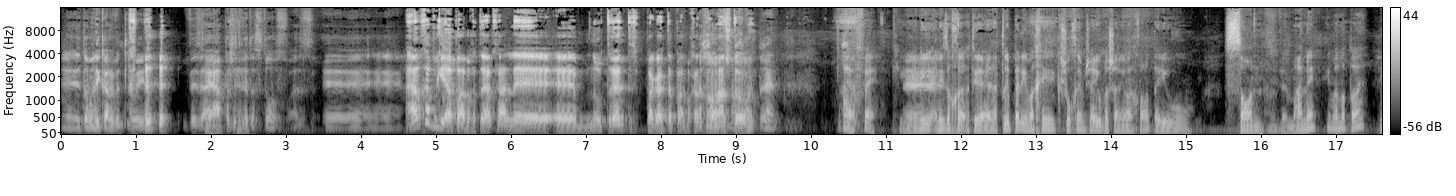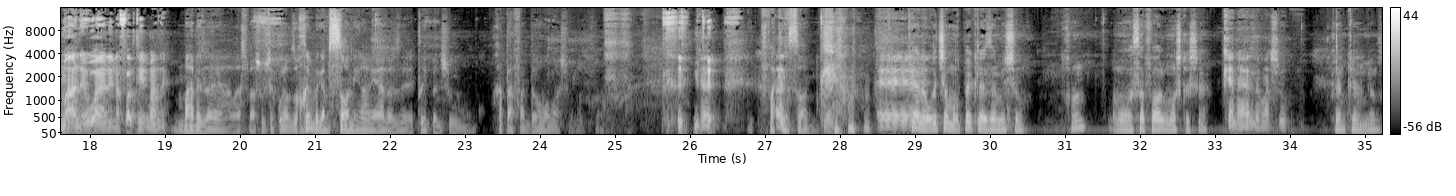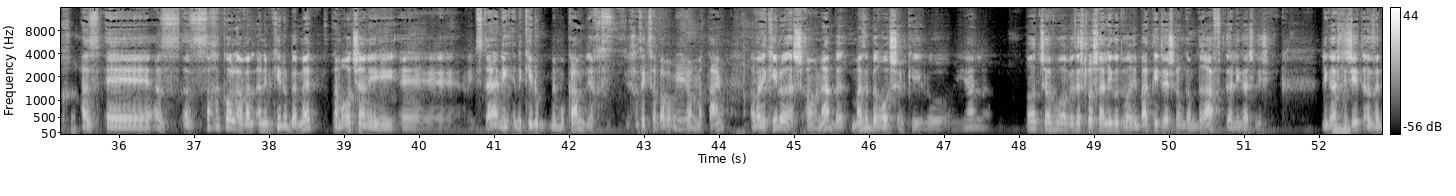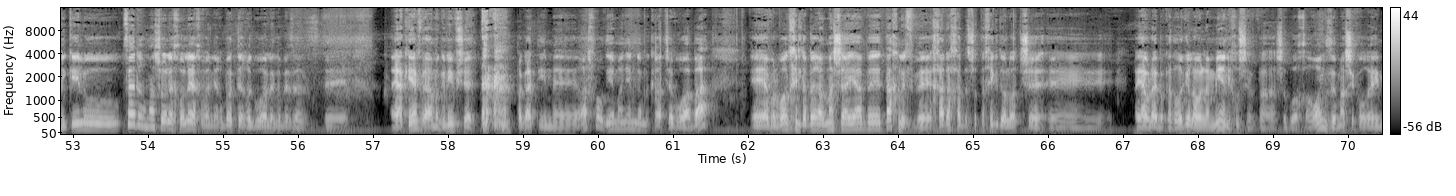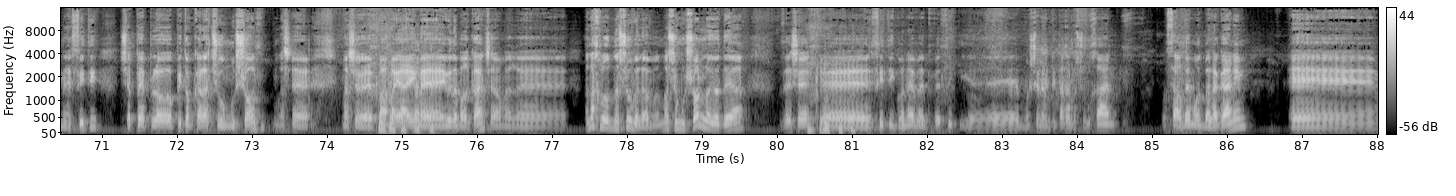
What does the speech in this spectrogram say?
אה, דומיניק קלוורט לואין, וזה היה פשוט קטסטרוף, אז אה, היה לך פגיעה פעם אחת, היה לך על, נו, טרנד, פגעת פעם אחת נכון, ממש נכון, טוב. טרנד. אה יפה. כי אני אני זוכר תראה הטריפלים הכי קשוחים שהיו בשנים האחרונות היו סון ומאנה אם אני לא טועה. מאנה, וואי, אני נפלתי עם מאנה. מאנה זה היה מש- משהו שכולם זוכרים וגם סון נראה לי היה לו איזה triple שהוא חטף אדום או משהו. לא זוכר. כן. fucking סון. אה, כן, הוריד שם מרפק לאיזה מישהו, נכון? או עשה פאול ממש קשה. כן, היה איזה משהו. כן, כן, גם זוכר. אז, אה, אז, אז סך הכל, אבל אני כאילו באמת, למרות שאני אה, אני אצטער, אני, אני כאילו ממוקם יחס, יחסית סבבה מיליון 200, אבל אני כאילו, העונה, מה זה בראש של כאילו, יאללה, עוד שבוע וזה שלושה ליגות, כבר איבדתי את זה, יש לנו גם דראפט, זה הליגה השלישית. ליגה השלישית, אז אני כאילו, בסדר, מה שהולך הולך, ואני הרבה יותר רגוע לגבי זה, אז אה, היה כיף והיה מגניב שפגעתי עם אה, רשפורד, יהיה מעניין גם לקראת שבוע הבא. אה, אבל בואו נתחיל לדבר על מה שהיה בתכלס, ואחד החדשות הכי גדולות שהיה אולי בכדורגל העולמי, אני חושב, בשבוע האחרון, זה מה שקורה עם סיטי, שפפ לא פתאום קלט שהוא מושון, מה, ש, מה שפעם היה עם יהודה ברקן, שהיה אומר, אנחנו עוד נשוב אליו, מה שמושון לא יודע, זה שסיטי גונבת וסיטי אה, מושלמת מתחת לשולחן, עושה הרבה מאוד בלאגנים. אה,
